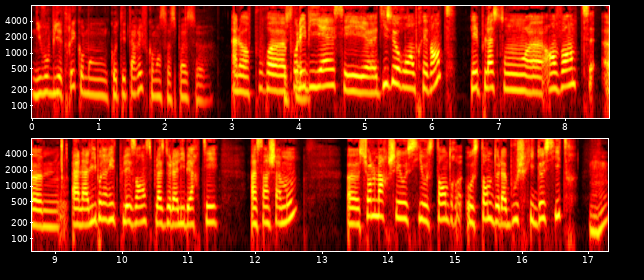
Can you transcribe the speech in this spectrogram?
niveau billetterie, comment côté tarif, comment ça se passe Alors pour euh, pour les billets, c'est euh, 10 euros en prévente. Les places sont euh, en vente euh, à la librairie de Plaisance, place de la Liberté, à Saint-Chamond. Euh, sur le marché aussi au stand au stand de la boucherie de Citre Mhm.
